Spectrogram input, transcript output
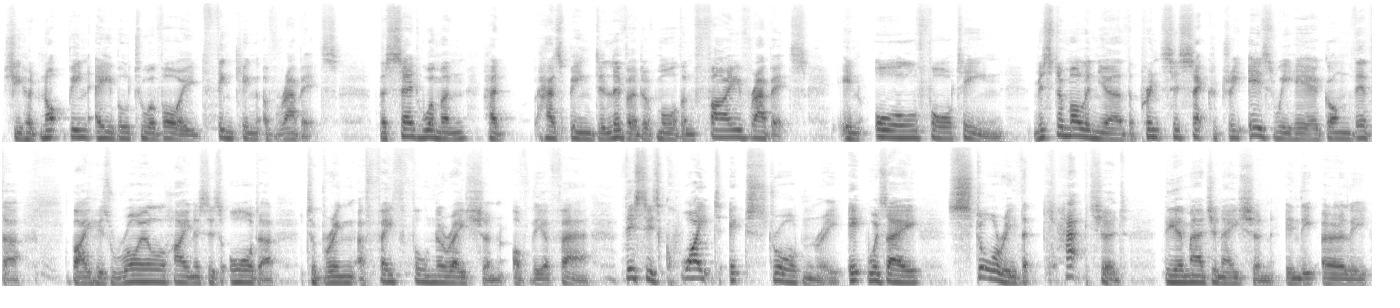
she had not been able to avoid thinking of rabbits. The said woman had has been delivered of more than five rabbits in all fourteen. Mr. Molyneux, the prince's secretary, is, we hear, gone thither by his royal highness's order to bring a faithful narration of the affair. This is quite extraordinary. It was a story that captured the imagination in the early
